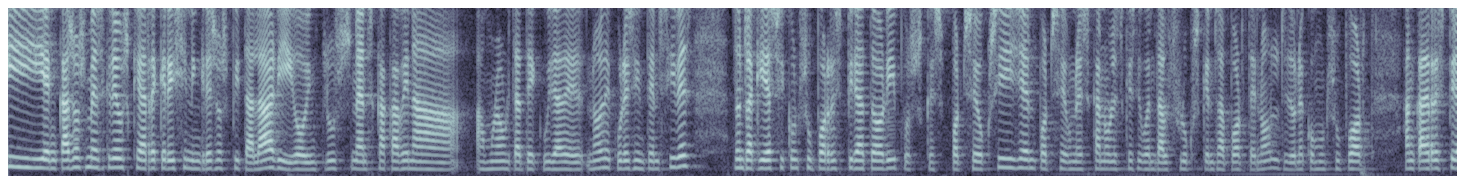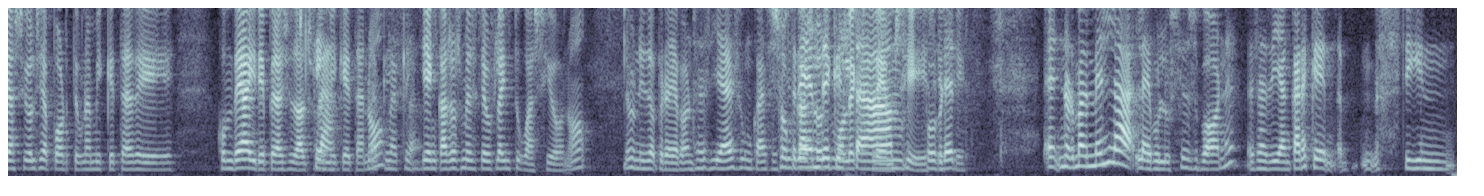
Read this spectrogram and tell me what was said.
i en casos més greus que requereixin ingrés hospitalari o inclús nens que acaben a, a una unitat de, cuida de, no, de cures intensives, doncs aquí es fica un suport respiratori doncs, que pot ser oxigen, pot ser unes cànules que es diuen del flux que ens aporta, no? els dona com un suport, en cada respiració els aporta una miqueta de com d'aire per ajudar-los una miqueta, no? Clar, clar, clar. I en casos més greus la intubació, no? déu nhi però llavors ja és un cas Són extrem de que està extrems, sí, sí, pobret. sí. Eh, normalment la, la evolució és bona, és a dir, encara que estiguin...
